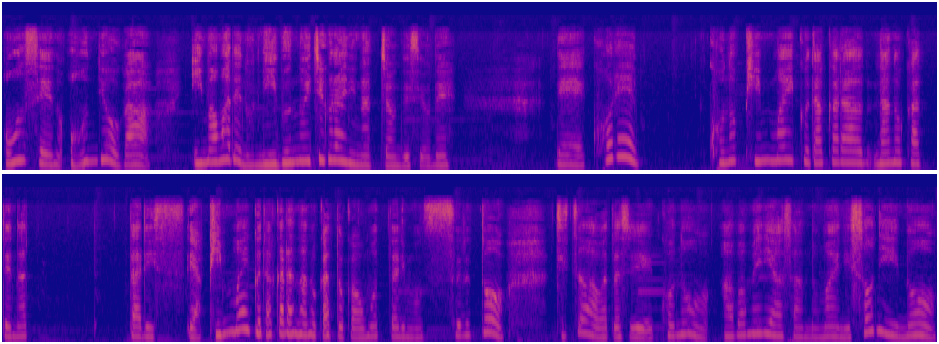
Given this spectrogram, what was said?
音声の音量が今までの2分の1ぐらいになっちゃうんですよね。でこれこのピンマイクだからなのかってなったりいやピンマイクだからなのかとか思ったりもすると実は私このアバメディアさんの前にソニーの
